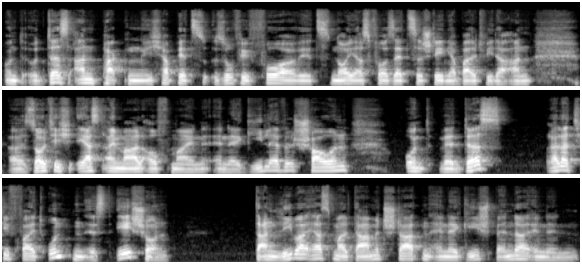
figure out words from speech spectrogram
und, und das anpacken, ich habe jetzt so viel vor, jetzt Neujahrsvorsätze stehen ja bald wieder an, äh, sollte ich erst einmal auf mein Energielevel schauen. Und wenn das relativ weit unten ist, eh schon, dann lieber erstmal damit starten, Energiespender in den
